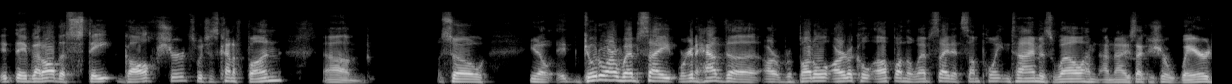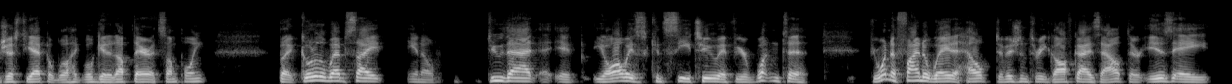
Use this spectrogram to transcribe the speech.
It, they've got all the state golf shirts, which is kind of fun. Um, so you know, it, go to our website. We're going to have the our rebuttal article up on the website at some point in time as well. I'm, I'm not exactly mm-hmm. sure where just yet, but we'll we'll get it up there at some point. But go to the website. You know, do that. It you always can see too if you're wanting to if you're wanting to find a way to help Division three golf guys out. There is a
